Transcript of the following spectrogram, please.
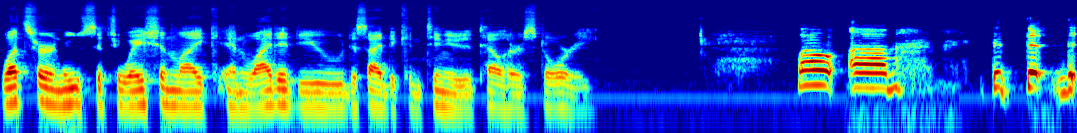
What's her new situation like, and why did you decide to continue to tell her story? Well, um, the, the,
